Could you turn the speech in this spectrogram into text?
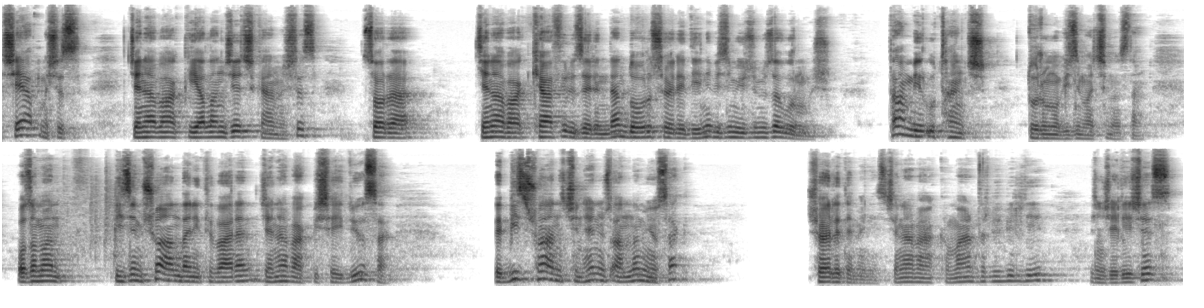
şey yapmışız, Cenab-ı Hakk'ı yalancıya çıkarmışız. Sonra Cenab-ı Hak kafir üzerinden doğru söylediğini bizim yüzümüze vurmuş. Tam bir utanç durumu bizim açımızdan. O zaman bizim şu andan itibaren Cenab-ı Hak bir şey diyorsa ve biz şu an için henüz anlamıyorsak şöyle demeliyiz. Cenab-ı Hakk'ın vardır bir bildiği, inceleyeceğiz,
